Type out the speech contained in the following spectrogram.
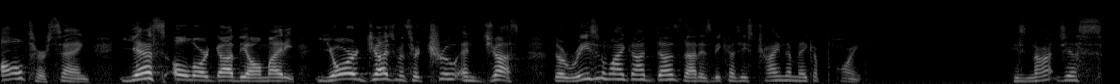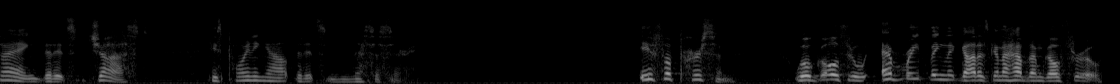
altar saying, Yes, O Lord God the Almighty, your judgments are true and just. The reason why God does that is because he's trying to make a point. He's not just saying that it's just, he's pointing out that it's necessary. if a person will go through everything that God is going to have them go through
